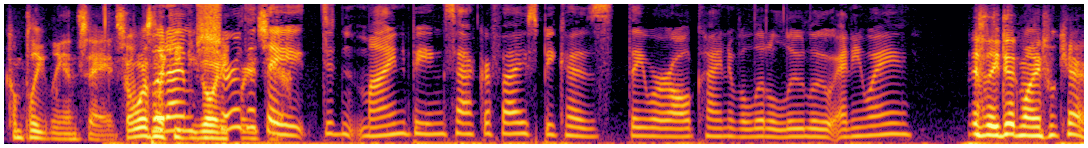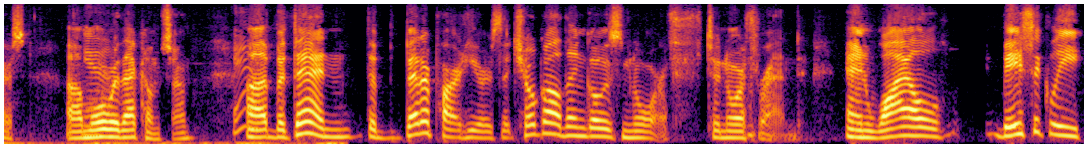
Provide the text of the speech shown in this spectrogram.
completely insane. So it wasn't but like he I'm could go sure that they didn't mind being sacrificed because they were all kind of a little Lulu anyway. If they did mind, who cares? Uh, Yeah. More where that comes from. Yeah. Uh, but then the better part here is that Cho'Gall then goes north to Northrend, and while basically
